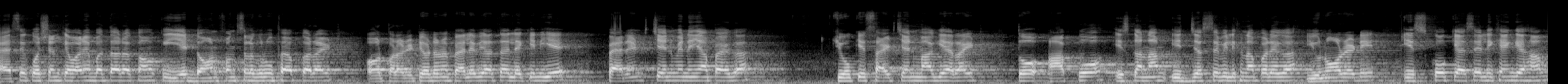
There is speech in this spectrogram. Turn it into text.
ऐसे क्वेश्चन के बारे में बता रखा हूँ कि ये डॉन फंक्शनल ग्रुप है आपका राइट और प्रायोरिटी ऑर्डर में पहले भी आता है, लेकिन ये पेरेंट चेन में नहीं आ पाएगा, क्योंकि साइड चेन में आ गया राइट तो आपको इसका नाम इज़्ज़त से भी लिखना पड़ेगा। यू नो ऑलरेडी इसको कैसे लिखेंगे हम?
